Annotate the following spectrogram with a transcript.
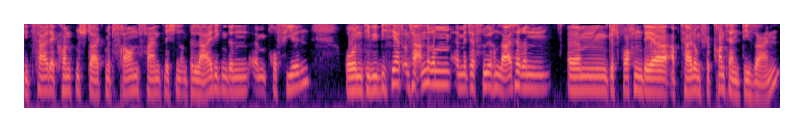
die Zahl der Konten steigt mit frauenfeindlichen und beleidigenden ähm, Profilen. Und die BBC hat unter anderem äh, mit der früheren Leiterin ähm, gesprochen der Abteilung für Content Design.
